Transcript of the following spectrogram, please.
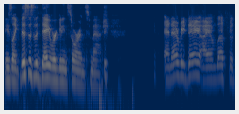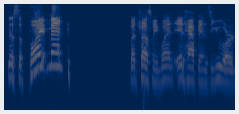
He's like, "This is the day we're getting Sora in Smash." And every day I am left with disappointment. But trust me, when it happens, you are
